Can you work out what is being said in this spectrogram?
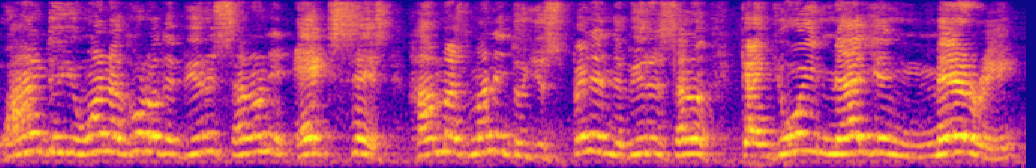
Why do you want to go to the beauty salon in excess? How much money do you spend in the beauty salon? Can you imagine Mary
